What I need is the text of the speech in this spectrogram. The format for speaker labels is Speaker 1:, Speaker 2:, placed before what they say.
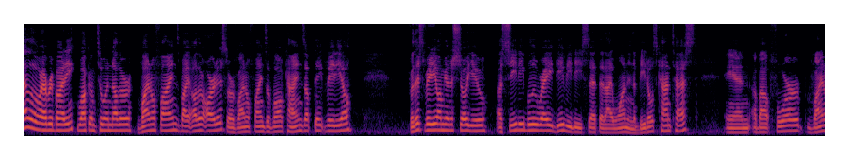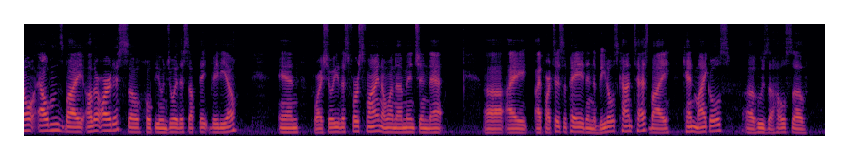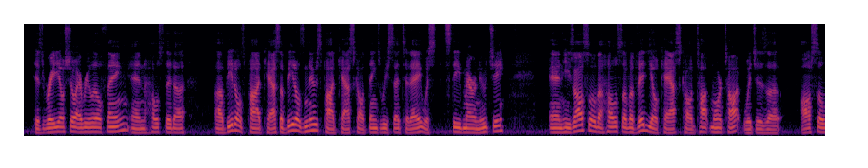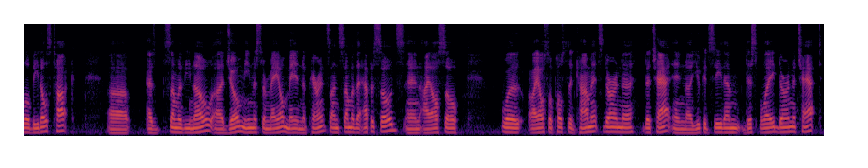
Speaker 1: Hello everybody, welcome to another Vinyl Finds by other artists or Vinyl Finds of all kinds update video. For this video I'm going to show you a CD Blu-ray DVD set that I won in the Beatles contest and about four vinyl albums by other artists so hope you enjoy this update video and before I show you this first find I want to mention that uh, I, I participated in the Beatles contest by Ken Michaels, uh, who's the host of his radio show Every Little Thing and hosted a, a, Beatles podcast, a Beatles news podcast called Things We Said Today with Steve Marinucci. And he's also the host of a video cast called Talk More Talk, which is a all solo Beatles talk. Uh, as some of you know, uh, Joe, Mean Mr. Mayo, made an appearance on some of the episodes, and I also was I also posted comments during the, the chat and uh, you could see them displayed during the chat.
